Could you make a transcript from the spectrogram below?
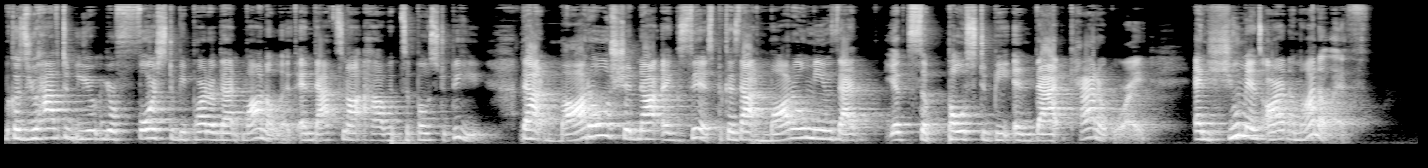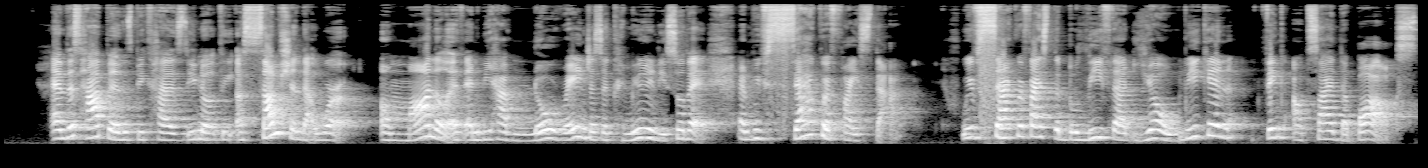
because you have to you're forced to be part of that monolith and that's not how it's supposed to be that model should not exist because that model means that it's supposed to be in that category. And humans aren't a monolith. And this happens because you know the assumption that we're a monolith and we have no range as a community so that and we've sacrificed that. We've sacrificed the belief that yo we can think outside the box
